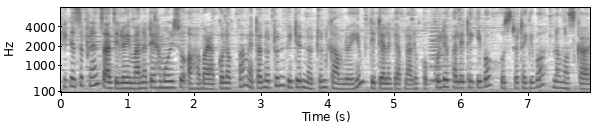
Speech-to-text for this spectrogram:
ঠিক আছে ফ্ৰেণ্ডছ আজিলৈ ইমানতে সামৰিছোঁ। অহাবাৰ আকৌ লগ পাম। এটা নতুন ভিডিঅ'ত নতুন কাম লৈ আহিম। তেতিয়ালৈকে আপোনালোক সকলোৱে ভালে থাকিব সুস্থ থাকিব। নমস্কাৰ।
